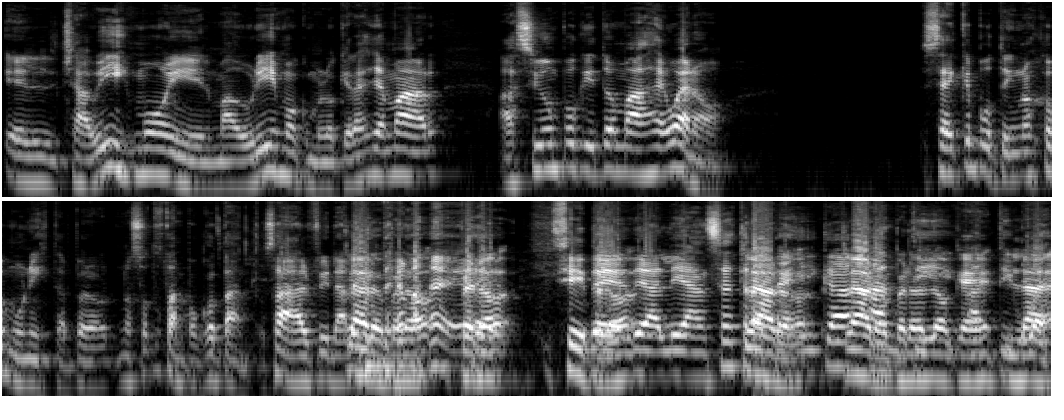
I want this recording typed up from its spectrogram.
el chavismo y el madurismo, como lo quieras llamar, ha sido un poquito más de, bueno, sé que Putin no es comunista, pero nosotros tampoco tanto. O sea, al final Claro, es un pero- tema de, pero- sí, pero- de alianza estratégica claro, pero lo que, la-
